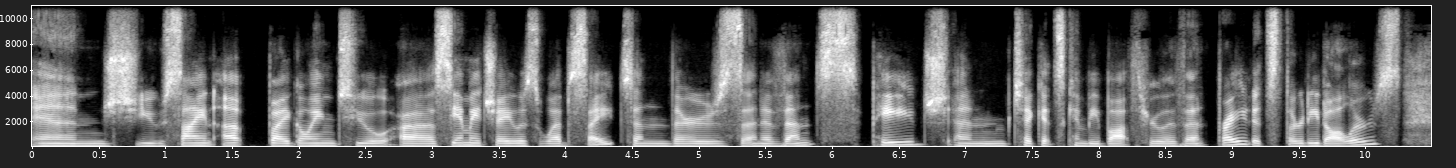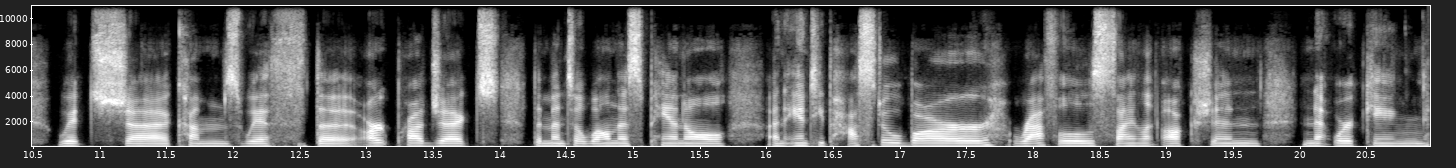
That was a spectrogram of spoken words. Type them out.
And you sign up by going to uh, CMHA's website, and there's an events page, and tickets can be bought through Eventbrite. It's $30, which uh, comes with the art project, the mental wellness panel, an antipasto bar, raffles, silent auction, networking.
